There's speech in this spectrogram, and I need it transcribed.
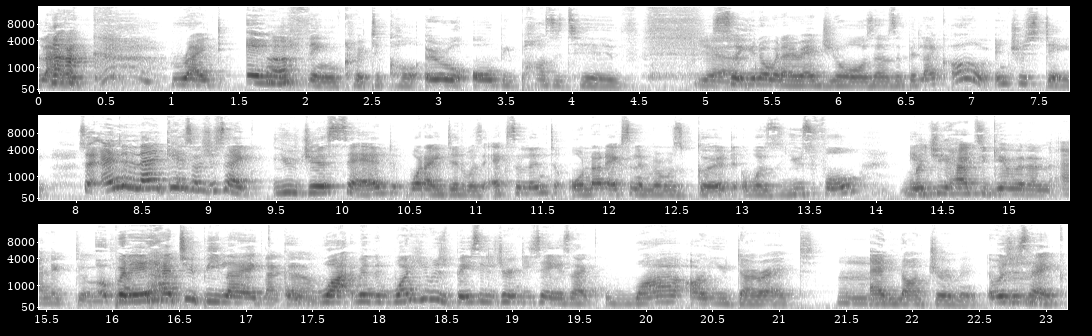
like write anything critical. It will all be positive. Yeah. So you know, when I read yours, I was a bit like, oh, interesting. So and in that case, I was just like, you just said what I did was excellent, or not excellent, but it was good, it was useful. But you had to give it an anecdote. Oh, but like it a- had to be like, like a- what? What he was basically trying to say is like, why are you direct mm-hmm. and not German? It was just mm-hmm. like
